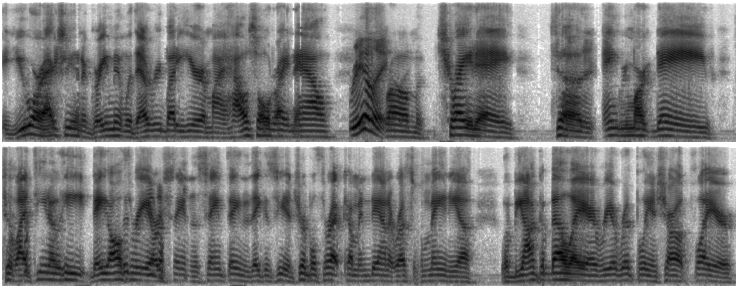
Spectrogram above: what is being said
you are actually in agreement with everybody here in my household right now Really? from Trey Day to Angry Mark Dave to Latino Heat, they all three are saying the same thing that they can see a triple threat coming down at WrestleMania with Bianca Belair, Rhea Ripley, and Charlotte Flair.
